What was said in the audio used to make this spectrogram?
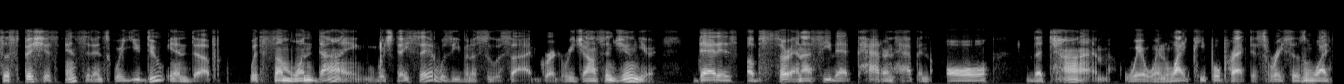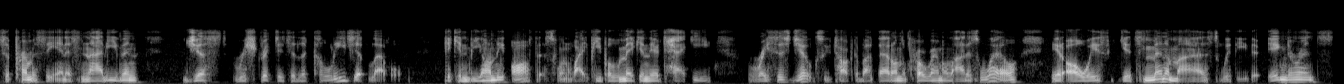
suspicious incidents where you do end up with someone dying, which they said was even a suicide, Gregory Johnson Jr. That is absurd. And I see that pattern happen all the time where when white people practice racism, white supremacy, and it's not even just restricted to the collegiate level. It can be on the office when white people are making their tacky racist jokes. We talked about that on the program a lot as well. It always gets minimized with either ignorance,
